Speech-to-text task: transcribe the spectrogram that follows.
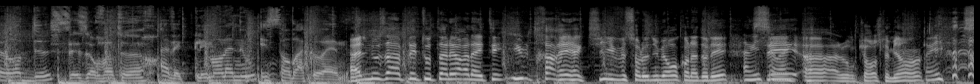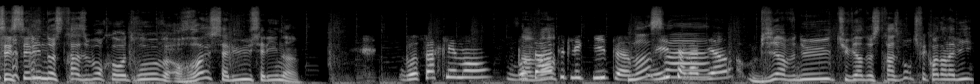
Europe 2 16h20h. avec Clément Lanoux et Sandra Cohen. Elle nous a appelé tout à l'heure. Elle a été ultra réactive sur le numéro qu'on a donné. Ah oui, c'est c'est, euh, en l'occurrence le mien. hein. Oui. C'est Céline de Strasbourg qu'on retrouve. Re, salut Céline. Bonsoir Clément, bonsoir à toute l'équipe. Bonsoir. Oui, ça va bien. Bienvenue. Tu viens de Strasbourg. Tu fais quoi dans la vie?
